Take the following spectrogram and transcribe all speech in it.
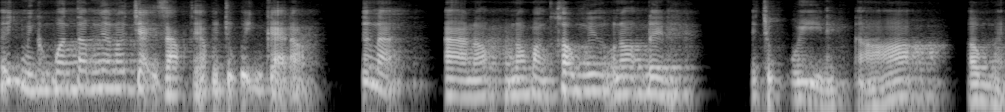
X mình không quan tâm nhá, nó chạy dọc theo cái trục bình kẻ đó. Tức là à nó nó bằng không, ví dụ nó đây này, cái trục y này, đó, không này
